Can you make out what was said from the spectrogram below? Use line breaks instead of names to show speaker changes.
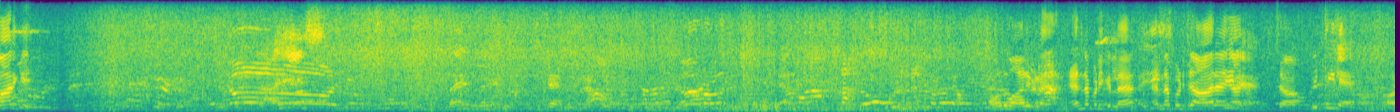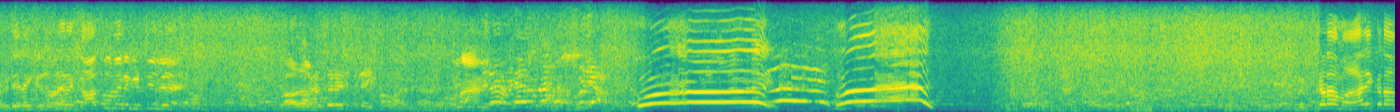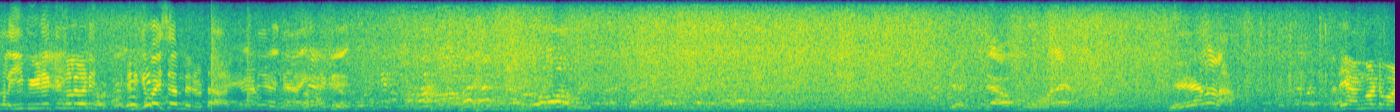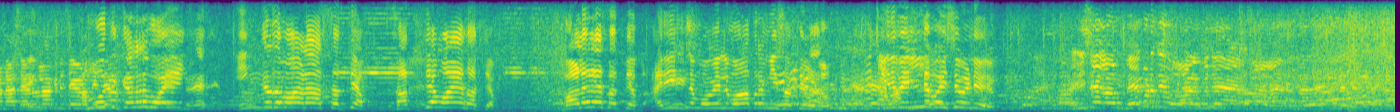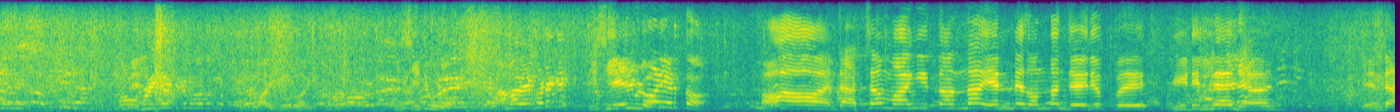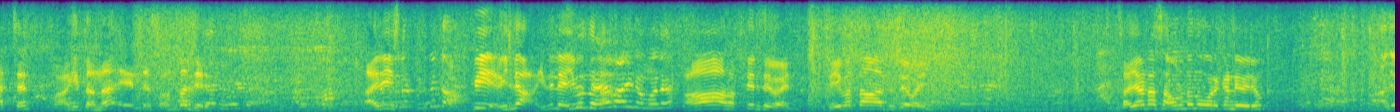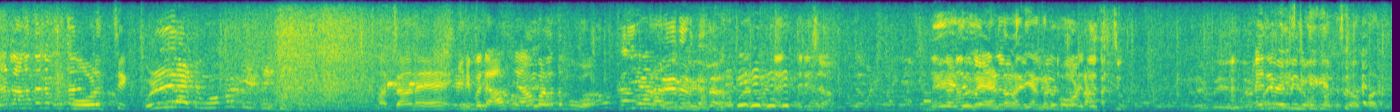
Marquee അങ്ങോട്ട് മാറിക്കട എന്നെ പിടിക്കല്ലേ? എന്നെ പിടിച്ച ആരാ ഞാൻ
കിട്ടിയില്ലേ?
കാത്തുനിന്ന് കിട്ടിയില്ലേ?
അതാണ്. നിക്കടാ മാറിക്കടാ നിങ്ങൾ ഈ വീഡിയോക്ക് നിങ്ങൾ വേണ്ടി എനിക്ക് പൈസ തരണ്ടേ കേട്ടാ അങ്ങനെയാണ്
ഏതാടാ?
കിണർ പോയി. ഇംഗിതമാണ് സത്യം. സത്യമായ സത്യം. വളരെ സത്യം. ഹരീഷിന്റെ മൊബൈലിൽ മാത്രം ഈ സത്യമുള്ളൂ ഇത് വലിയ പൈസ വേണ്ടി വരും വലിയ- മാറി ഈ സീറ്റ് വിടുവോ ഈ സീറ്റ് വിടുവോ
എടുത്തോ.
ആ എന്റെ അച്ഛൻ വാങ്ങി തന്ന എന്റെ സ്വന്തം ചെരുപ്പ്. വിടില്ല ഞാൻ. എന്റെ അച്ഛൻ വാങ്ങി തന്ന എന്റെ സ്വന്തം ചെരുപ്പ്. ഹരീഷ് ഇല്ല ഇത് ലൈവ് ആ സത്യം സേവായി ദൈവത്താമത്തെ സേവായി സജേട്ടാ സൗണ്ട് ഒന്ന് കുറയ്ക്കേണ്ടി വരും. പൊളിച്ച്.
ഫുള്ളായിട്ട് മൂപ്പർ കിട്ടി.
മച്ചാനെ ഇനിയിപ്പോ ലാസ്റ്റ് ഞാൻ വെള്ളത്തിൽ പോവോ?
വേണ്ട നീ അങ്ങോട്ട് പോണ്ട.
സ്റ്റോപ്പാക്ക്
